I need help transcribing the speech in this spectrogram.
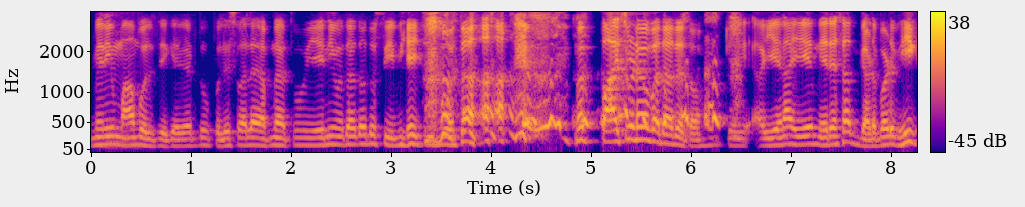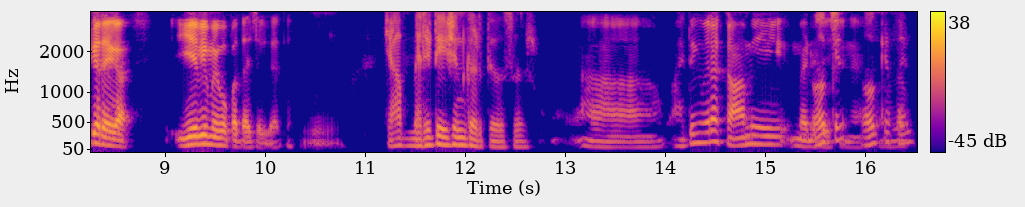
मेरी माँ बोलती है कि अगर तू पुलिस वाला है अपना तू ये नहीं होता तो तू सीबीआई चीफ होता। मैं पाँच मिनट में बता देता हूँ कि ये ना ये मेरे साथ गड़बड़ भी करेगा। ये भी मेरे को पता चल जाता है। हम्म। क्या आप मेडिटेशन करते हो सर आई थिंक मेरा काम ही मेडिटेशन है। okay, मतलब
